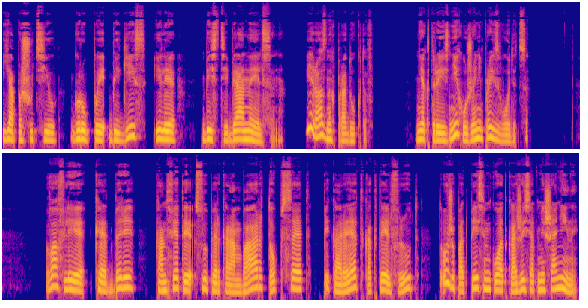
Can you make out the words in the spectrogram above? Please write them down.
«Я пошутил» группы «Бигис» или «Без тебя» Нельсона и разных продуктов. Некоторые из них уже не производятся. Вафли Кэтбери, конфеты Супер Карамбар, Топсет, Пикарет, коктейль Фрут тоже под песенку «Откажись от мешанины»,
